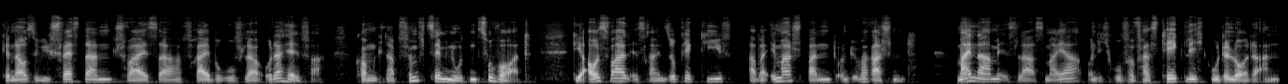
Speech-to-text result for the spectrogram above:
genauso wie Schwestern, Schweißer, Freiberufler oder Helfer, kommen knapp 15 Minuten zu Wort. Die Auswahl ist rein subjektiv, aber immer spannend und überraschend. Mein Name ist Lars Meyer und ich rufe fast täglich gute Leute an.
